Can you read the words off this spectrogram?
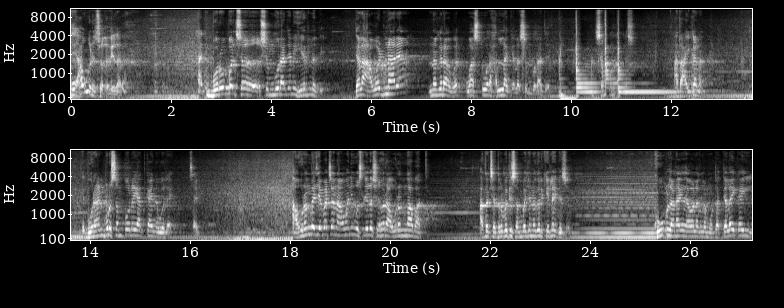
अवघड अवघडच होतं ते जरा. आणि बरोबर शंभूराजाने हेरलं ते. त्याला आवडणाऱ्या नगरावर वास्तूवर हल्ला केला शंभूराजाने. संपवून आता ऐका ना. ते बुऱ्हाणपूर संपवलं यात काय नवल आहे? साहेब औरंगजेबाच्या नावाने वसलेलं शहर औरंगाबाद. आता छत्रपती संभाजीनगर केलंय त्याचं. खूप लढाई द्यावा लागला मोठा. त्यालाही काही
